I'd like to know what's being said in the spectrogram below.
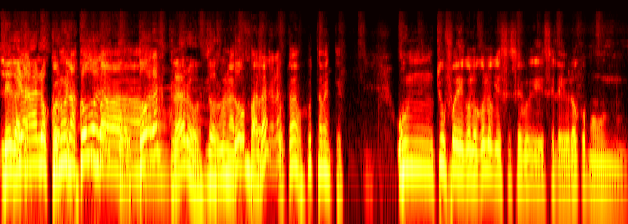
le ganaba los con corners, una todo comba- arco, todo arco, claro. los con una dos comba al arco, claro, justamente. Un triunfo de Colo Colo que se ce- celebró como un,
